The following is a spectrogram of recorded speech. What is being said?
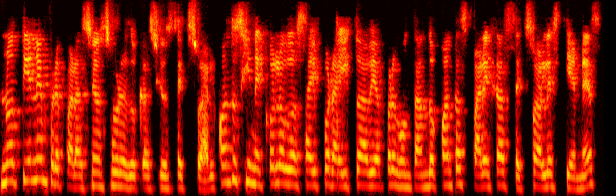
no tienen preparación sobre educación sexual. ¿Cuántos ginecólogos hay por ahí todavía preguntando cuántas parejas sexuales tienes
